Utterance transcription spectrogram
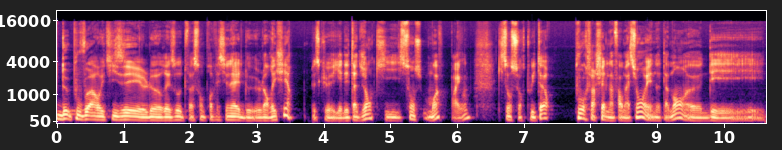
de pouvoir utiliser le réseau de façon professionnelle, de l'enrichir. Parce qu'il y a des tas de gens qui sont, moi par exemple, qui sont sur Twitter pour chercher de l'information et notamment euh, des,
